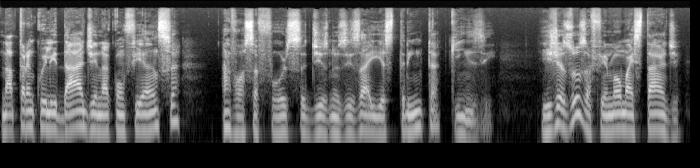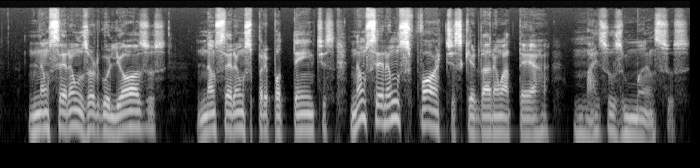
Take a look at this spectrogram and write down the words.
Na tranquilidade e na confiança, a vossa força, diz-nos Isaías 30, 15. E Jesus afirmou mais tarde: Não serão os orgulhosos, não serão os prepotentes, não serão os fortes que herdarão a terra, mas os mansos.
